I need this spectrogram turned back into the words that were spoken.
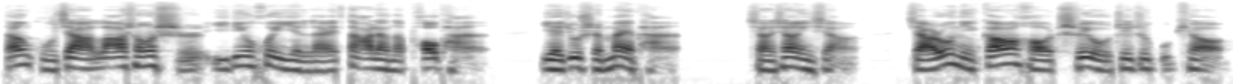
当股价拉升时，一定会引来大量的抛盘，也就是卖盘。想象一下。假如你刚好持有这只股票，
